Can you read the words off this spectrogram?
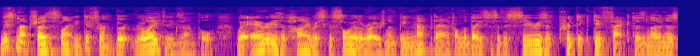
This map shows a slightly different but related example, where areas at high risk of soil erosion have been mapped out on the basis of a series of predictive factors known as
